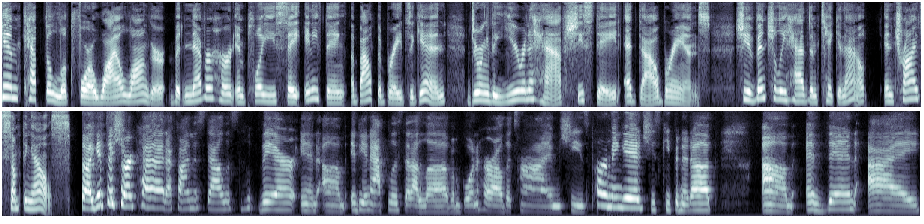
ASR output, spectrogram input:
Kim kept the look for a while longer, but never heard employees say anything about the braids again during the year and a half she stayed at Dow Brands. She eventually had them taken out and tried something else. So I get the shortcut. I find the stylist there in um, Indianapolis that I love. I'm going to her all the time. She's perming it, she's keeping it up. Um, and then I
